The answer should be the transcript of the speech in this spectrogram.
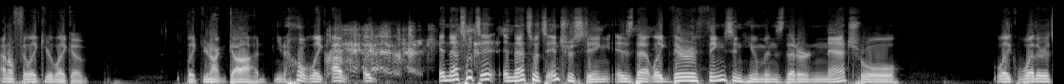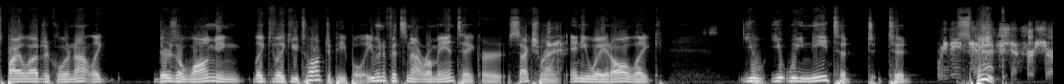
I don't feel like you're like a, like you're not God, you know. Like I'm, like, and that's what's in, and that's what's interesting is that like there are things in humans that are natural, like whether it's biological or not. Like there's a longing, like like you talk to people, even if it's not romantic or sexual in any way at all. Like you, you we need to to, to We need Speak. for sure.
